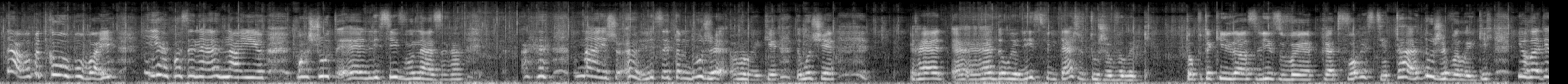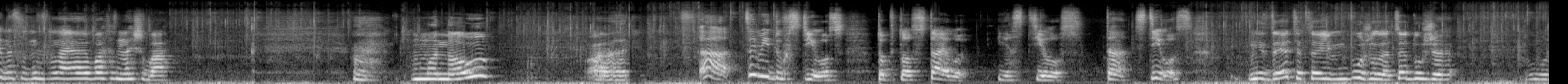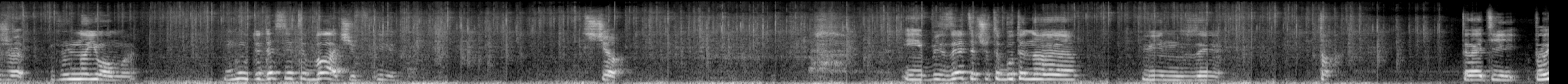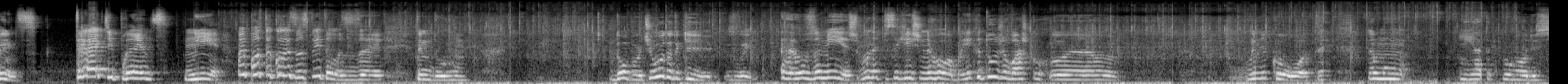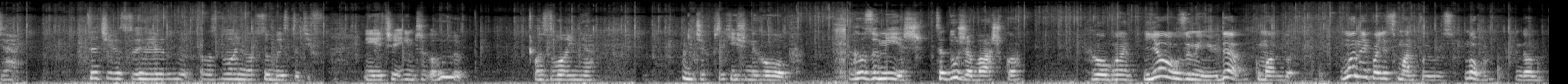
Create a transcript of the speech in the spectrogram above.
Так, випадково буває. Я просто не знаю маршрут е, лісів у Незера. Знаєш, е, ліси там дуже великі, тому що ред, е, редовий ліс він теж дуже великий. Тобто да, зліз в Ред Форесті, та дуже великий. Я ледь не, вас знайшла. Ех, Манао? А, це мій друг Стілос. Тобто Стайло є Стілос. Та, Стілос. Мені здається, це дуже, це дуже, дуже знайоме. Ну, ти десь я це бачив. Що? І здається, що це буде на. Він з. То. Третій принц. Третій принц. Ні. Ми просто коли зустріли з е, тим другом. Добре, чого ти такий злий? Е, Розумієш, в мене психічні хвороби, їх дуже важко е, вилікувати. Тому я так поводюся. Це через е, роздвоєння особистостів і чи інших е, роздвоєння інших психічних хвороб. Розумієш, це дуже важко. Геобрайн, я розумію, де команда? У мене і полісман появився. Добре, добре.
